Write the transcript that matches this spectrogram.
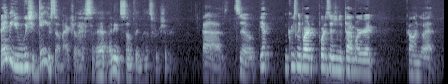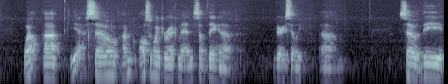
Maybe you, we should get you some actually. I, I need something, that's for sure. Uh, so, yep, increasingly poor, poor decisions of Todd Margaret. Colin, go ahead. Well, uh, yeah. So I'm also going to recommend something uh, very silly. Um, so the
